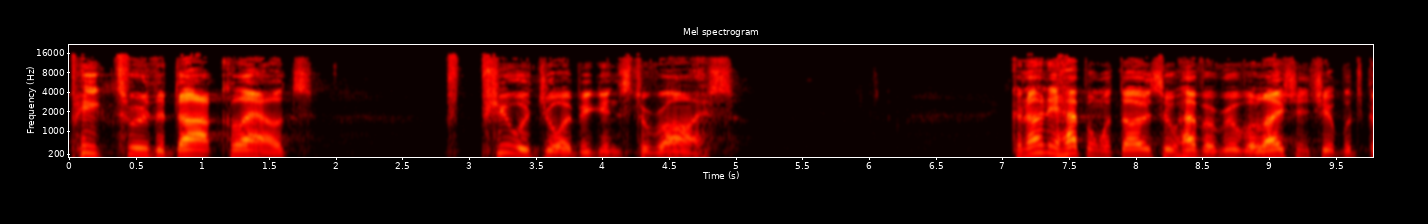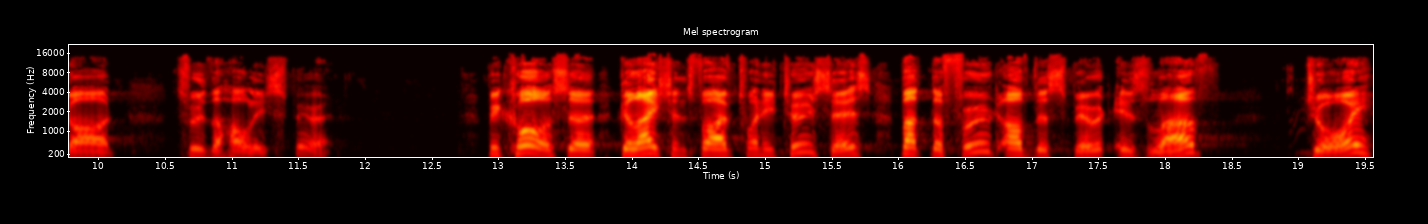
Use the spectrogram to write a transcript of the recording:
peek through the dark clouds, pure joy begins to rise. Can only happen with those who have a real relationship with God through the Holy Spirit because uh, Galatians 5:22 says, "But the fruit of the spirit is love, joy,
